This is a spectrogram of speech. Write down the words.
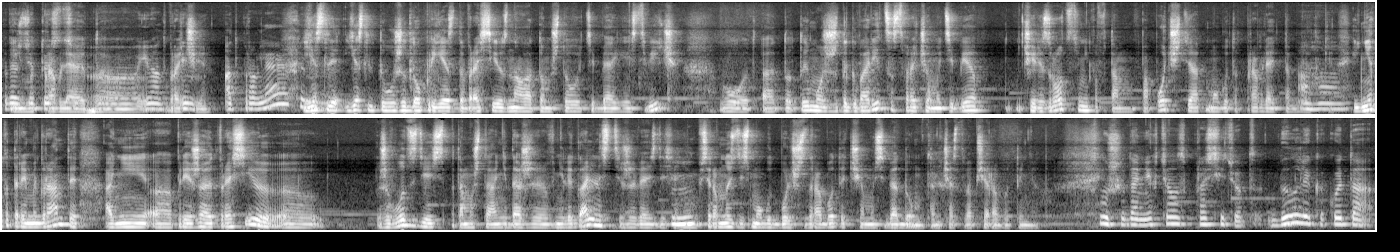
Подожди, им отправляют есть, э, им врачи. Им отправляют? Если, если ты уже до приезда в Россию знал о том, что у тебя есть ВИЧ, вот, то ты можешь договориться с врачом, и тебе через родственников там по почте могут отправлять таблетки. Ага. И некоторые мигранты, они приезжают в Россию живут здесь, потому что они даже в нелегальности, живя здесь, mm-hmm. они все равно здесь могут больше заработать, чем у себя дома. Там часто вообще работы нет. Слушай, да, я хотела спросить, вот был ли какой-то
